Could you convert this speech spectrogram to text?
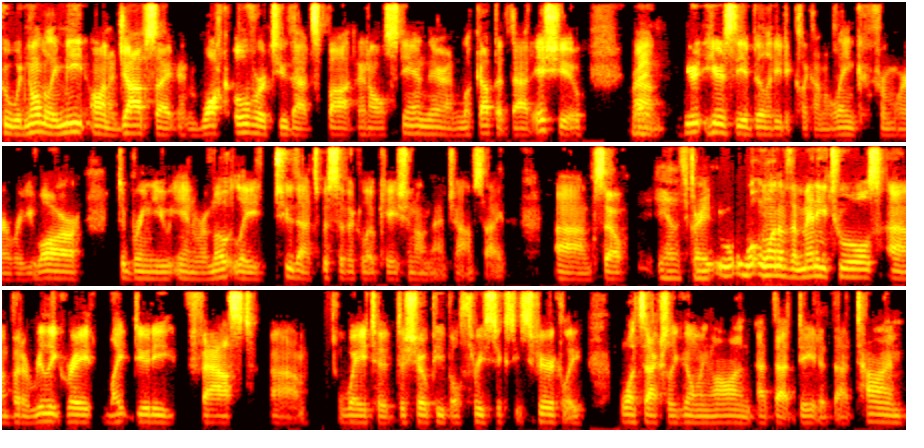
who would normally meet on a job site and walk over to that spot and all stand there and look up at that issue. Right. Um, here, here's the ability to click on a link from wherever you are to bring you in remotely to that specific location on that job site. Um, so yeah, that's great. One of the many tools, um, but a really great light duty, fast um, way to, to show people 360 spherically what's actually going on at that date at that time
